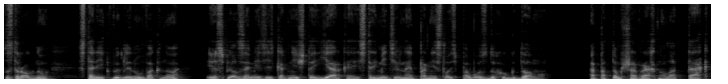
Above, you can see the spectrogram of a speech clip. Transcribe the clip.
Вздрогнув, старик выглянул в окно и успел заметить, как нечто яркое и стремительное пронеслось по воздуху к дому. А потом шарахнуло так,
